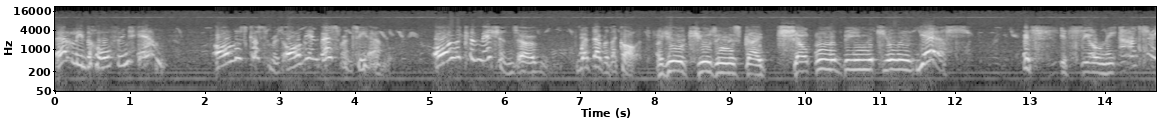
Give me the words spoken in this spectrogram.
That'll leave the whole thing to him. All those customers, all the investments he handled, all the commissions, or whatever they call it. Are you accusing this guy Shelton of being the killer? Yes. It's it's the only answer,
